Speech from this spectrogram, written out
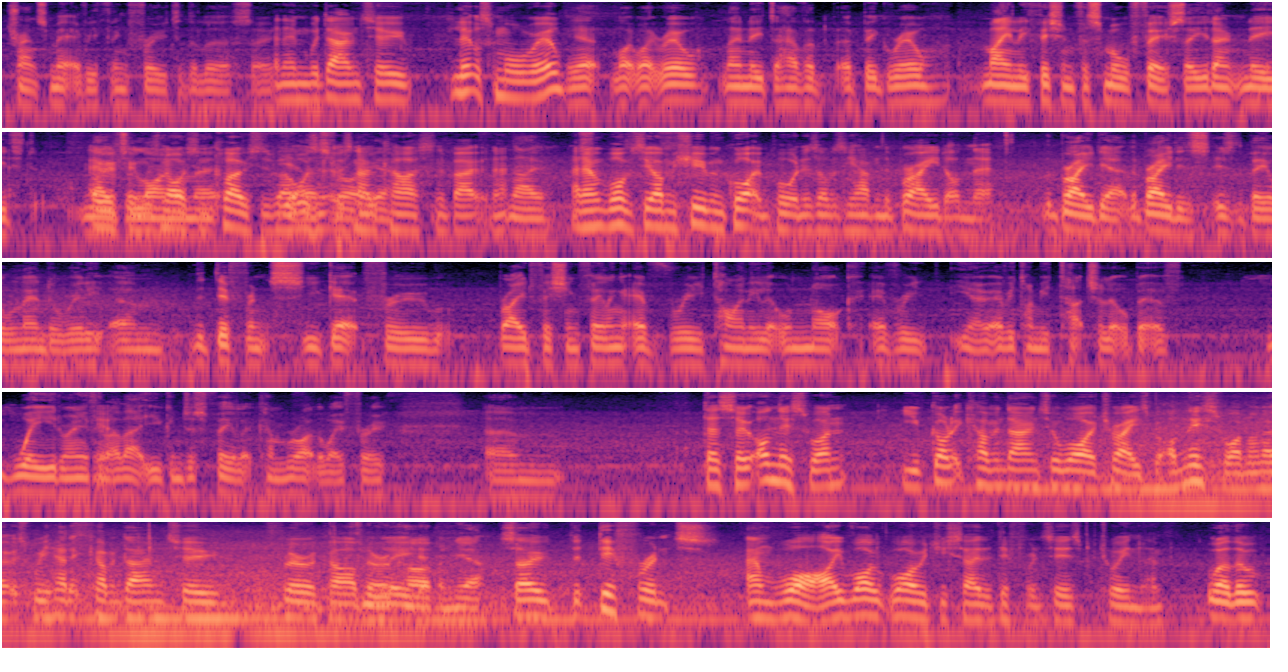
transmit everything through to the lure. So And then we're down to little small reel. yeah, lightweight reel. No need to have a, a big reel. Mainly fishing for small fish, so you don't need Everything was nice and there. close as well, Yeah, wasn't it? There was right, no yeah. casting about that. No, And then obviously I'm assuming quite important is obviously having the braid on there. The braid, yeah, the braid is, is the be all and end all really. Um, the difference you get through braid fishing, feeling every tiny little knock, every you know, every time you touch a little bit of weed or anything Yeah. like that, you can just feel it come right the way through. Um, So on this one, you've got it coming down to a wire trace, but on this one I noticed we had it coming down to fluorocarbon, leader. fluorocarbon, yeah. So the difference and why, why, why would you say the difference is between them? Well, the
